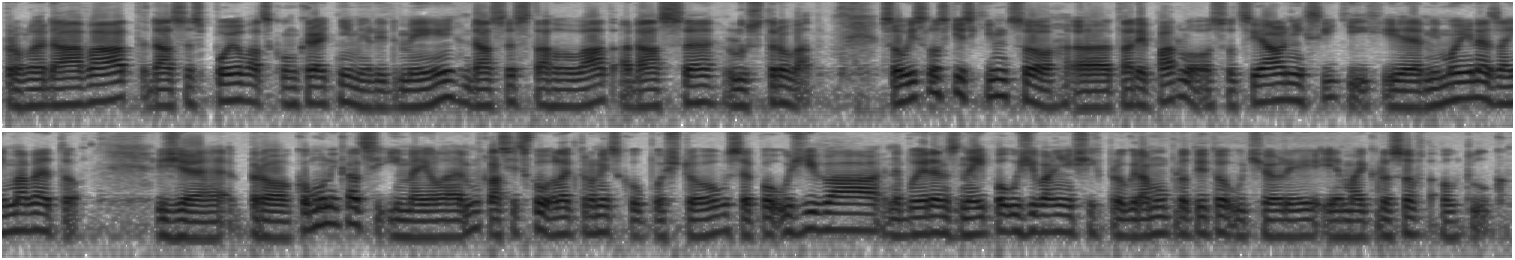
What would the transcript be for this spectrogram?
prohledávat, dá se spojovat s konkrétními lidmi, dá se stahovat a dá se lustrovat. V souvislosti s tím, co eh, tady padlo o sociálních sítích, je mimo jiné zajímavé to, že pro komunikaci e-mailem, klasickou elektronickou poštou, se používá, nebo jeden z nejpoužívanějších programů pro tyto účely je Microsoft Outlook.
